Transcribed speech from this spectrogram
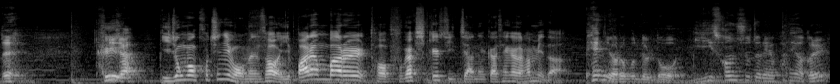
네. 그 기자. 이종범 코치님 오면서 이 빠른 발을 더 부각시킬 수 있지 않을까 생각을 합니다. 팬 여러분들도 이 선수들의 활약을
